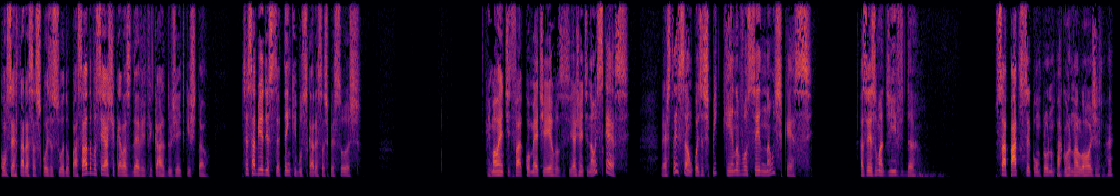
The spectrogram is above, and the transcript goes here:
consertar essas coisas suas do passado ou você acha que elas devem ficar do jeito que estão? Você sabia disso? Você tem que buscar essas pessoas? Irmão, a gente comete erros e a gente não esquece. Presta atenção, coisas pequenas você não esquece. Às vezes uma dívida. quantos sapatos você comprou, não pagou na loja. Né?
